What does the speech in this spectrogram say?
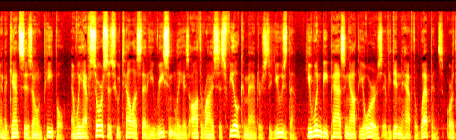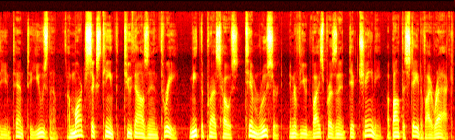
and against his own people, and we have sources who tell us that he recently has authorized his field commanders to use them. He wouldn't be passing out the orders if he didn't have the weapons or the intent to use them. On March 16, 2003, Meet the Press host Tim Russert interviewed Vice President Dick Cheney about the state of Iraq.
